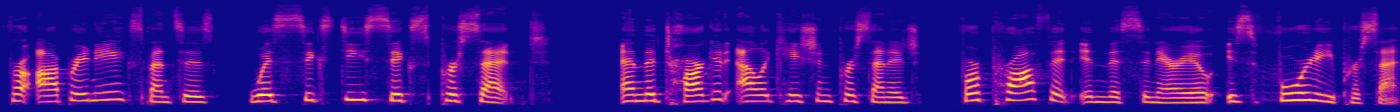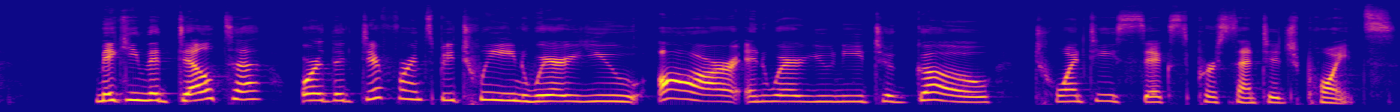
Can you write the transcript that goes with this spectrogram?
for operating expenses was 66%, and the target allocation percentage for profit in this scenario is 40%, making the delta or the difference between where you are and where you need to go 26 percentage points.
